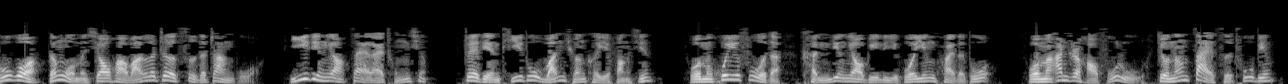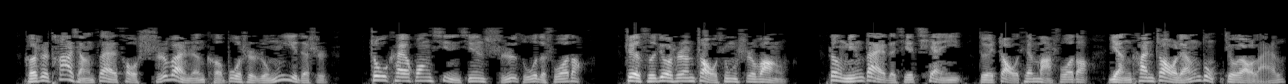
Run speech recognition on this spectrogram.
不过等我们消化完了这次的战果，一定要再来重庆。这点提督完全可以放心。我们恢复的肯定要比李国英快得多。我们安置好俘虏，就能再次出兵。可是他想再凑十万人，可不是容易的事。周开荒信心十足的说道：“这次就是让赵兄失望了。”邓明带着些歉意对赵天霸说道：“眼看赵良栋就要来了，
